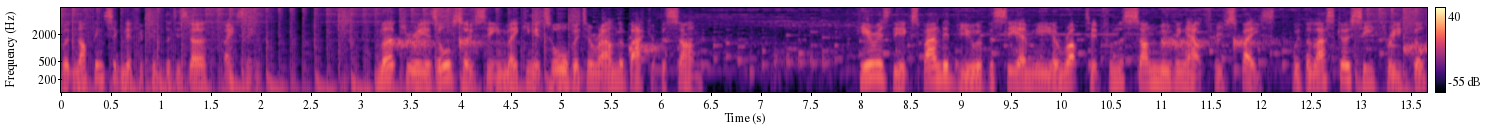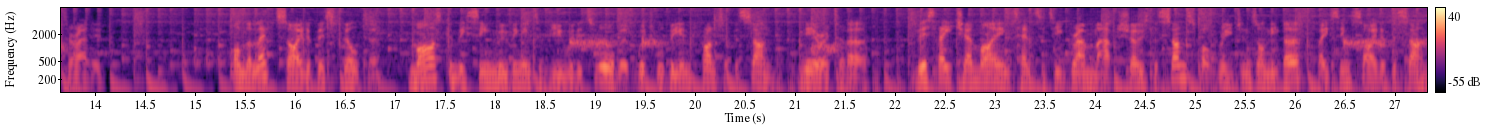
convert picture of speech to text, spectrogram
but nothing significant that is Earth-facing. Mercury is also seen making its orbit around the back of the Sun. Here is the expanded view of the CME erupted from the Sun moving out through space, with the LASCO C3 filter added. On the left side of this filter, Mars can be seen moving into view with its orbit which will be in front of the Sun, nearer to Earth. This HMI intensity gram map shows the sunspot regions on the Earth-facing side of the Sun.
